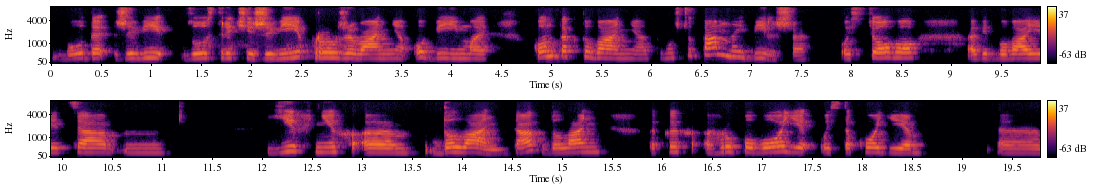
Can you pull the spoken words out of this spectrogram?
буде живі зустрічі, живі проживання, обійми, контактування, тому що там найбільше ось цього е, відбувається їхніх е, долань, так, долань таких групової, ось такої. Е,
